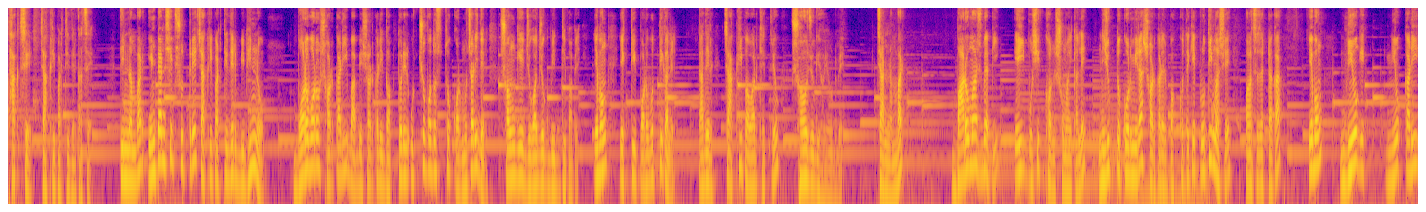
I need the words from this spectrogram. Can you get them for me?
থাকছে চাকরি প্রার্থীদের কাছে। তিন নম্বর ইন্টার্নশিপ সূত্রে চাকরি প্রার্থীদের বিভিন্ন বড় বড় সরকারি বা বেসরকারি দপ্তরের উচ্চপদস্থ কর্মচারীদের সঙ্গে যোগাযোগ বৃদ্ধি পাবে এবং একটি পরবর্তীকালে তাদের চাকরি পাওয়ার ক্ষেত্রেও সহযোগী হয়ে উঠবে। চার নম্বর, বারো মাসব্যাপী এই প্রশিক্ষণ সময়কালে নিযুক্ত কর্মীরা সরকারের পক্ষ থেকে প্রতি মাসে পাঁচ হাজার টাকা এবং নিয়োগ নিয়োগকারী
